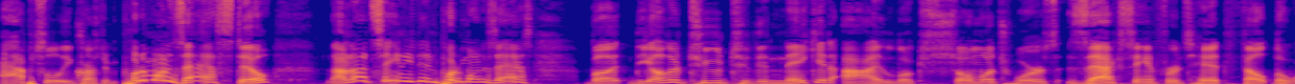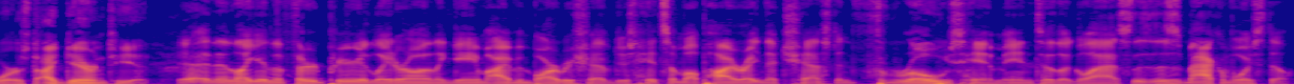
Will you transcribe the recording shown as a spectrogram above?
absolutely crushed him. Put him on his ass still. I'm not saying he didn't put him on his ass, but the other two to the naked eye look so much worse. Zach Sanford's hit felt the worst. I guarantee it. Yeah, and then like in the third period later on in the game, Ivan Barbashev just hits him up high right in the chest and throws him into the glass. This, this is McAvoy still.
